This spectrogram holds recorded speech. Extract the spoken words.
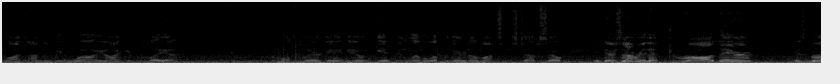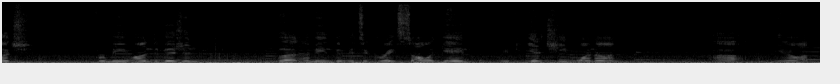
a lot of times I'm thinking, well, you know, I could play a, a multiplayer game, you know, and get and level up in there and unlock some stuff. So there's not really that draw there as much for me on Division, but I mean, it's a great, solid game. I mean, if you get it cheap, why not? Uh, you know, I,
